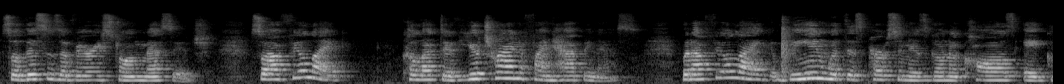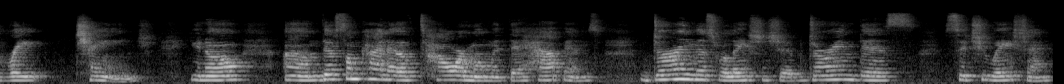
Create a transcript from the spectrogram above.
So this is a very strong message. So I feel like, collective, you're trying to find happiness. But I feel like being with this person is going to cause a great change. You know, um, there's some kind of tower moment that happens during this relationship, during this situation.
